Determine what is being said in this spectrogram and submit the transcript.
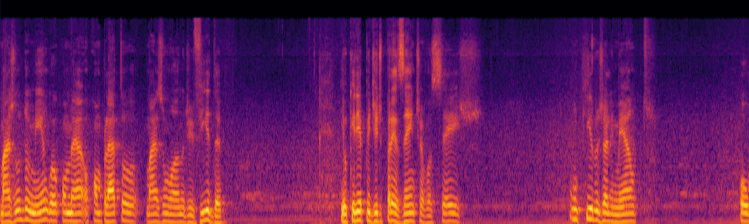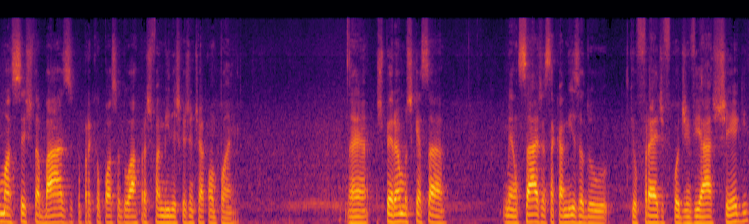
Mas no domingo eu, completo mais um ano de vida. Eu queria pedir de presente a vocês um quilo de alimento ou uma cesta básica para que eu possa doar para as famílias que a gente acompanha. É, esperamos que essa mensagem, essa camisa do que o Fred ficou de enviar chegue,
